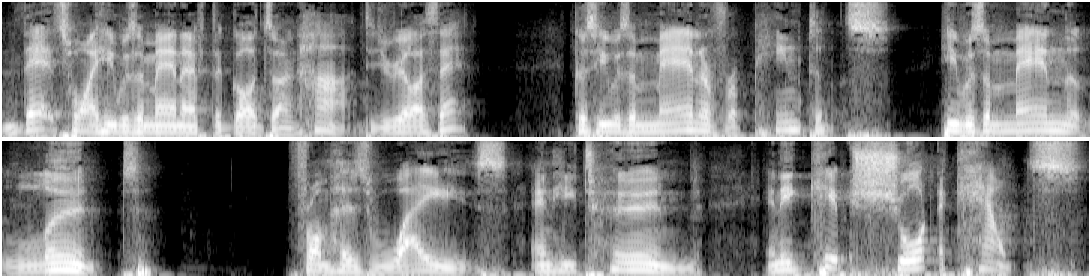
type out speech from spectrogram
That's why he was a man after God's own heart. Did you realize that? Because he was a man of repentance. He was a man that learnt from his ways and he turned and he kept short accounts.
